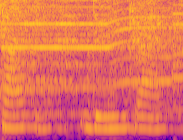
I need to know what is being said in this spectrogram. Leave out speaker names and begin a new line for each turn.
shouting, doing drugs.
